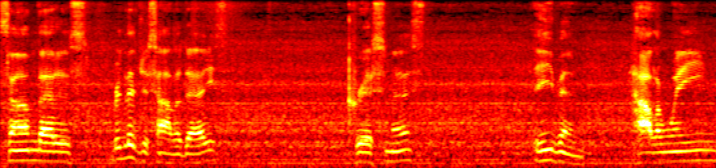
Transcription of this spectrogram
some that is religious holidays, Christmas, even Halloween.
